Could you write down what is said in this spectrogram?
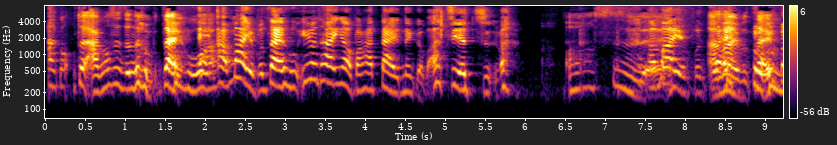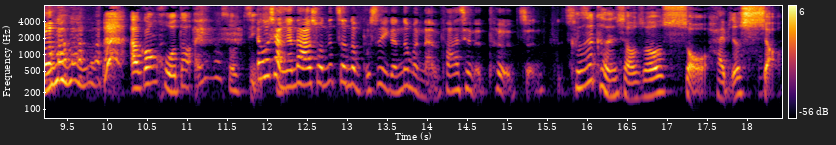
阿公对阿公是真的很不在乎啊。阿嬷也不在乎，因为他应该有帮他戴那个吧戒指吧。哦，是阿嬷也不，阿嬷也不在乎。阿公活到哎那时候几？哎，我想跟大家说，那真的不是一个那么难发现的特征。可是可能小时候手还比较小，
